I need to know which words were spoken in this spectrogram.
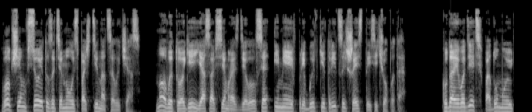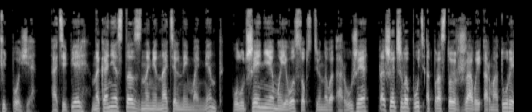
В общем, все это затянулось почти на целый час. Но в итоге я совсем разделался, имея в прибытке 36 тысяч опыта. Куда его деть, подумаю чуть позже. А теперь, наконец-то, знаменательный момент улучшения моего собственного оружия прошедшего путь от простой ржавой арматуры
